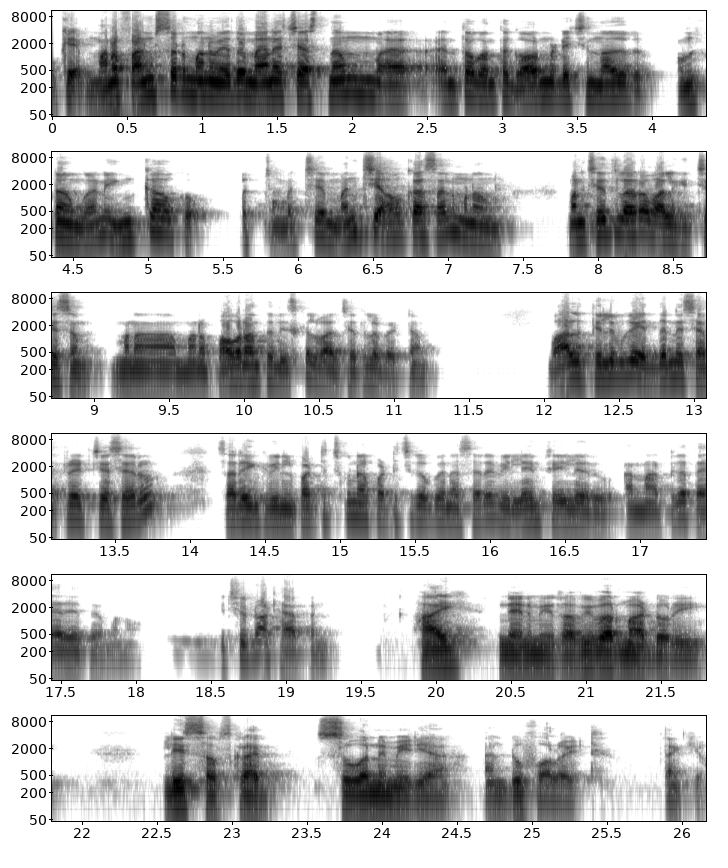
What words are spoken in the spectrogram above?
ఓకే మన ఫండ్స్ మనం ఏదో మేనేజ్ చేస్తున్నాం ఎంతో కొంత గవర్నమెంట్ ఇచ్చింది ఉంటున్నాం కానీ ఇంకా ఒక వచ్చే మంచి అవకాశాన్ని మనం మన చేతులారా వాళ్ళకి ఇచ్చేసాం. మన మన పవర్ అంతా తీసుకెళ్ళి వాళ్ళ చేతిలో పెట్టాం. వాళ్ళు తెలివిగా ఇద్దరిని సెపరేట్ చేశారు. సరే ఇంక వీళ్ళని పట్టించుకున్నా పట్టించుకోకపోయినా సరే వీళ్ళు ఏం చేయలేరు అన్నట్టుగా తయారైపోయాం మనం. It should not happen hi నేను మీ Ravi Varma Adduri. Please subscribe Suvarna media and do follow it. Thank you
